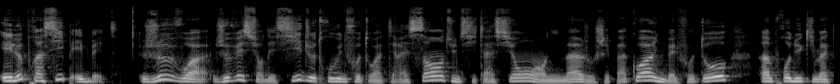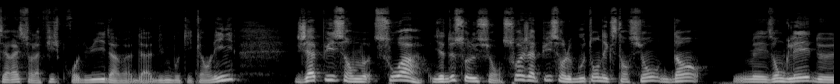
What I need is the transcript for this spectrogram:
et le principe est bête. Je vois, je vais sur des sites, je trouve une photo intéressante, une citation en image ou je sais pas quoi, une belle photo, un produit qui m'intéresse sur la fiche produit d'une boutique en ligne, j'appuie sur soit il y a deux solutions, soit j'appuie sur le bouton d'extension dans mes onglets de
